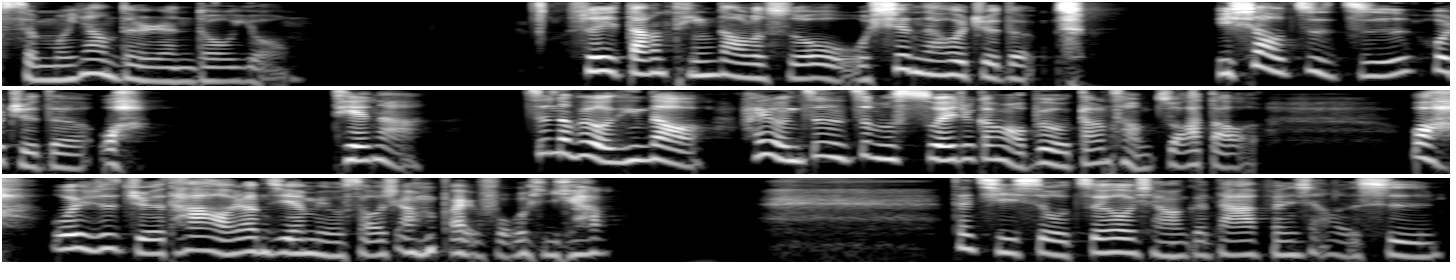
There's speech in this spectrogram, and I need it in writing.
什么样的人都有，所以当听到的时候，我现在会觉得 一笑置之，会觉得哇。天哪，真的被我听到！还有人真的这么衰，就刚好被我当场抓到了。哇，我也是觉得他好像今天没有烧香 拜佛一样。但其实我最后想要跟大家分享的是，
